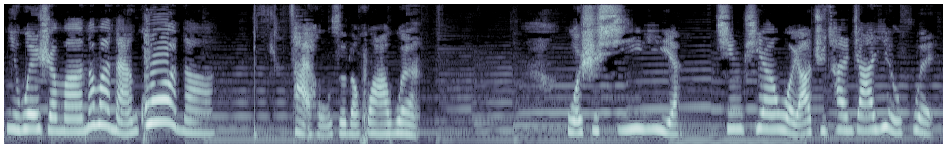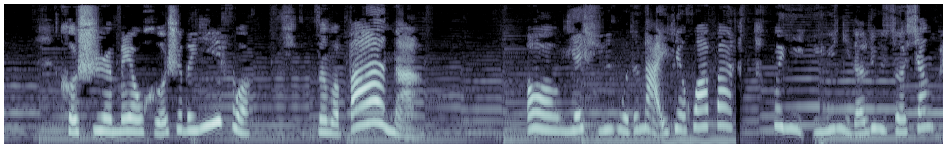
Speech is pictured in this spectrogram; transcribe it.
你为什么那么难过呢？彩虹色的花问。我是蜥蜴，今天我要去参加宴会，可是没有合适的衣服，怎么办呢？也许我的哪一片花瓣会与你的绿色相配？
